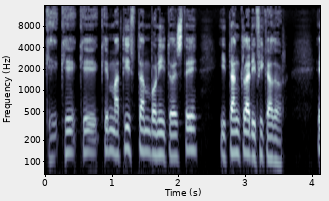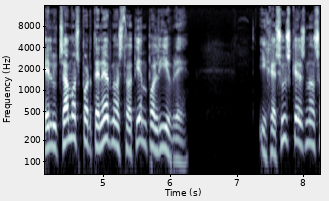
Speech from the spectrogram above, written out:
Qué, qué, qué, qué matiz tan bonito este y tan clarificador. Eh, luchamos por tener nuestro tiempo libre. ¿Y Jesús qué, nos,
